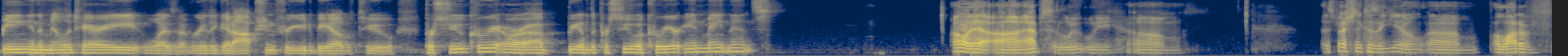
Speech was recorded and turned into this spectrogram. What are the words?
being in the military was a really good option for you to be able to pursue career or uh, be able to pursue a career in maintenance? Oh yeah uh, absolutely. Um, especially because you know um, a lot of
